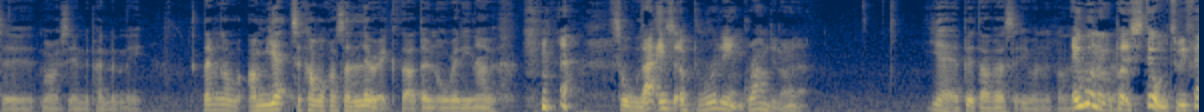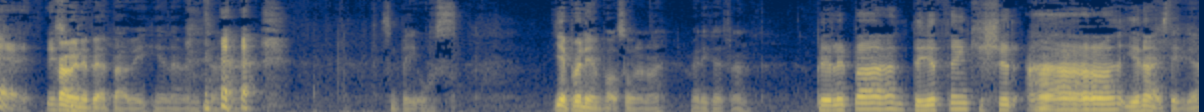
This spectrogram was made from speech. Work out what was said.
to Morrissey independently, don't think I'm, I'm yet to come across a lyric that I don't already know. it's all that is a brilliant grounding, isn't it? yeah, a bit of diversity wouldn't have gone. It wouldn't, but still, to be fair, this Throw in a bit of Bowie, you know, and uh, some Beatles. Yeah, brilliant, Vauxhall and I. Really good, man. Billy Byrne, do you think you should? Uh, you know it, Steve, yeah?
